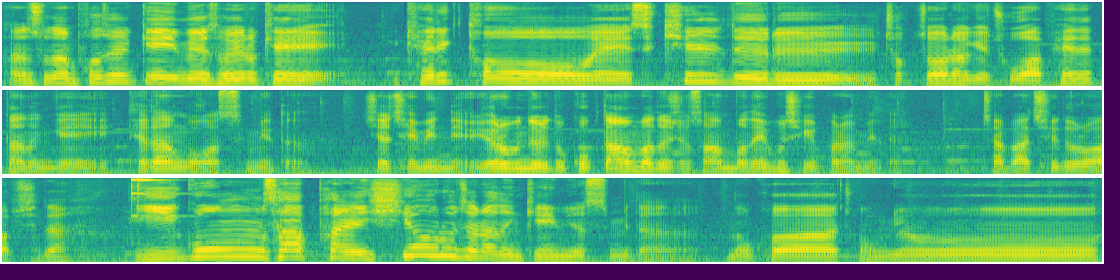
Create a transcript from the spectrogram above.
단순한 퍼즐 게임에서 이렇게 캐릭터의 스킬들을 적절하게 조합해냈다는 게 대단한 것 같습니다. 진짜 재밌네요. 여러분들도 꼭 다운받으셔서 한번 해보시기 바랍니다. 자 마치도록 합시다. 2048 히어로즈라는 게임이었습니다. 녹화 종료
